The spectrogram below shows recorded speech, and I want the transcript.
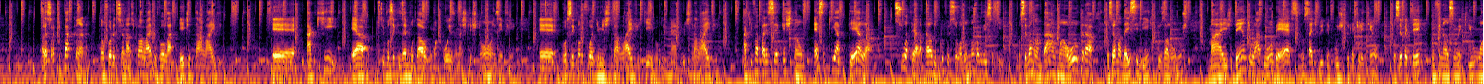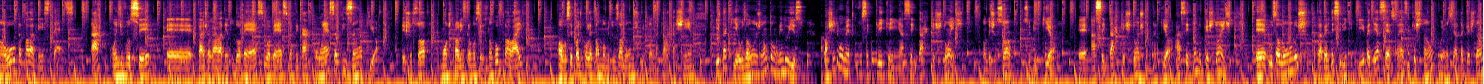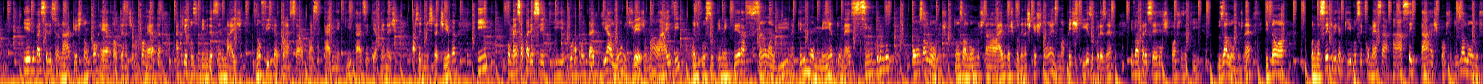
Olha só que bacana. Então foram adicionados para a live, eu vou lá editar a live. É, aqui é a, se você quiser mudar alguma coisa nas questões, enfim. É, você quando for administrar live aqui, vou clicar em administrar live, aqui vai aparecer a questão. Essa aqui é a tela, sua tela, a tela do professor. O aluno não vai ver isso aqui. Você vai mandar uma outra, você vai mandar esse link para os alunos mas dentro lá do OBS, no site do Itempush, explica direitinho, você vai ter no finalzinho aqui uma outra palavrinha, stats, tá? Onde você é, vai jogar lá dentro do OBS e o OBS vai ficar com essa visão aqui, ó. Deixa eu só mostrar o link para vocês. Então vamos para a live Ó, você pode coletar o nome dos alunos clicando naquela caixinha e tá aqui. Os alunos não estão vendo isso. A partir do momento que você clica em aceitar questões, então deixa eu só subir aqui, ó, é, aceitar questões, como tá aqui, ó, aceitando questões, é, os alunos, através desse link aqui, vai ter acesso a essa questão, o enunciado da questão, e ele vai selecionar a questão correta, a alternativa correta. Aqui eu estou subindo e descendo, mas não fica com essa, com essa carinha aqui, tá? Isso aqui é apenas parte administrativa. E começa a aparecer aqui a quantidade de alunos. Veja, uma live onde você tem uma interação ali, naquele momento, né, síncrono com os alunos. Então os alunos estão na live respondendo as questões, uma pesquisa, por exemplo, e vai aparecer respostas aqui dos alunos. Né? Então, ó, quando você clica aqui, você começa a aceitar a resposta dos alunos.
